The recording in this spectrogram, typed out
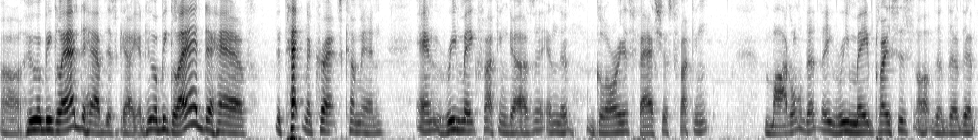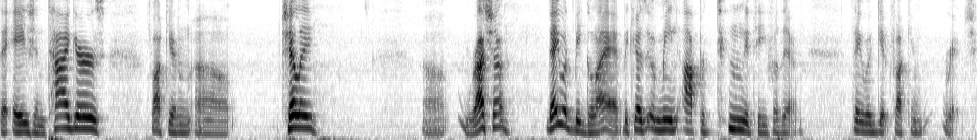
uh, who would be glad to have this guy in, who would be glad to have the technocrats come in and remake fucking Gaza in the glorious fascist fucking model that they remade places, uh, the, the, the, Asian tigers, fucking uh, Chile, uh, Russia, they would be glad because it would mean opportunity for them. They would get fucking rich.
